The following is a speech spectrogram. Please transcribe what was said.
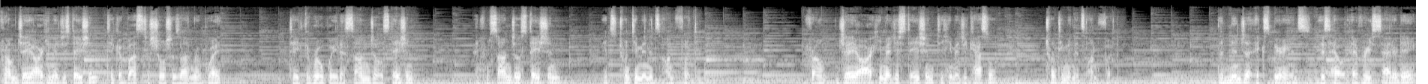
From JR Himeji Station, take a bus to Shoshazan Ropeway. Take the ropeway to Sanjo Station. And from Sanjo Station, it's 20 minutes on foot. From JR Himeji Station to Himeji Castle, 20 minutes on foot. The Ninja Experience is held every Saturday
